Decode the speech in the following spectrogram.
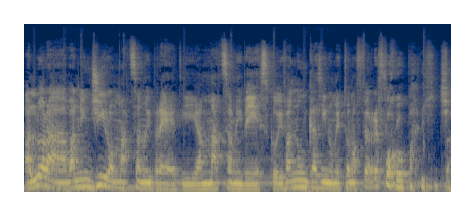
Allora vanno in giro, ammazzano i preti, ammazzano i vescovi, fanno un casino, mettono a ferro e fuoco Parigi.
